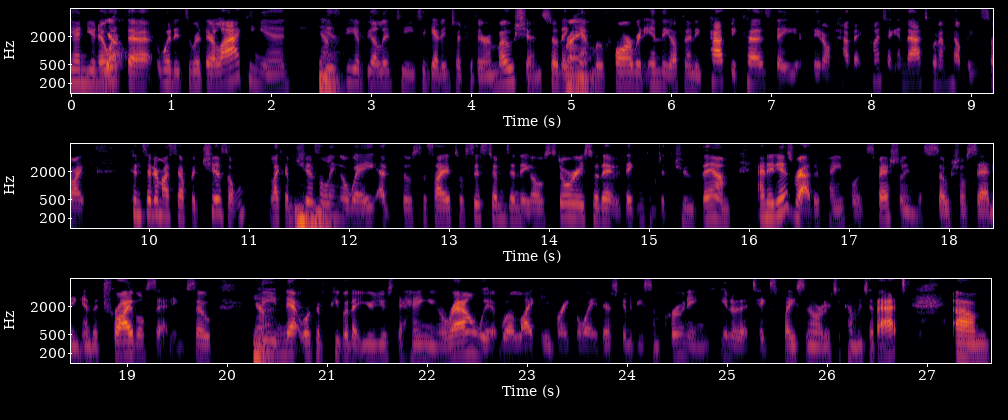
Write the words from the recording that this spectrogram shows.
and you know Yeah. what the what it's what they're lacking in Yeah. is the ability to get in touch with their emotions so they Right. can't move forward in the authentic path because they they don't have that contact and that's what i'm helping so i consider myself a chisel like i'm Mhm. chiseling away at those societal systems and the old stories so that they can come to the truth them and it is rather painful especially in the social setting and the tribal setting so Yeah. the network of people that you're used to hanging around with will likely break away. There's going to be some pruning, you know, that takes place in order to come into that. Um,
